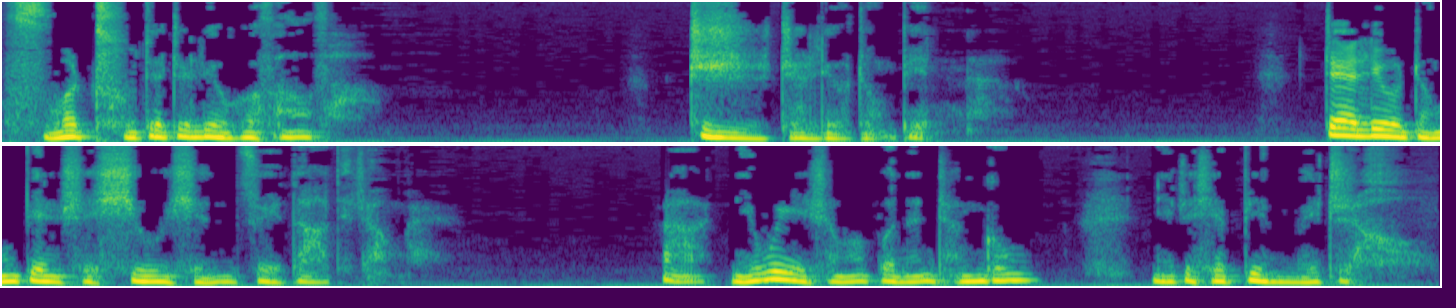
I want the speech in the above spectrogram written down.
佛出的这六个方法，治这六种病呢？这六种病是修行最大的障碍。啊，你为什么不能成功？你这些病没治好，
